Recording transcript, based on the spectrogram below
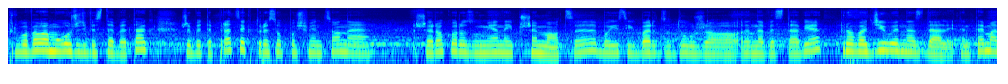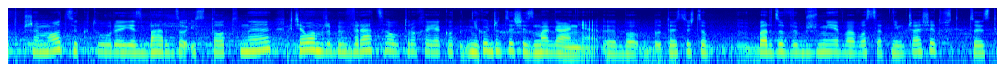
Próbowałam ułożyć wystawę tak, żeby te prace, które są poświęcone szeroko rozumianej przemocy, bo jest ich bardzo dużo na wystawie, prowadziły nas dalej. Ten temat przemocy, który jest bardzo istotny, chciałam, żeby wracał trochę jako niekończące się zmaganie, bo bo to jest coś, co bardzo wybrzmiewa w ostatnim czasie. To- jest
